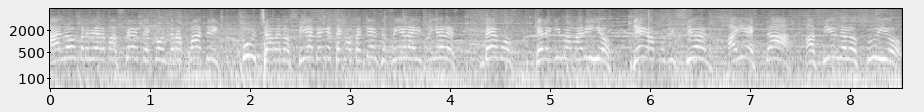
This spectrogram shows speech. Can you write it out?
al hombre de Albacete contra Patrick. Mucha velocidad en esta competencia, señoras y señores. Vemos que el equipo amarillo llega a posición. Ahí está, haciendo lo suyo.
